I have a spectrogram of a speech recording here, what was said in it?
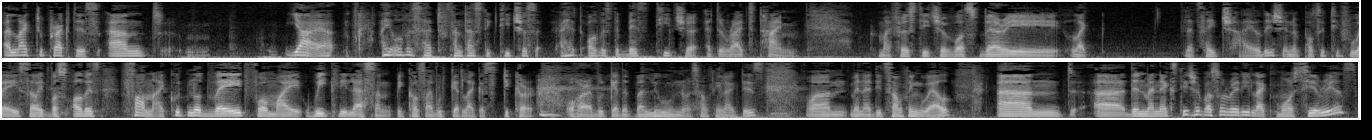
I like to practice and yeah, I, I always had fantastic teachers. I had always the best teacher at the right time. My first teacher was very like let's say childish in a positive way. So it was always fun. I could not wait for my weekly lesson because I would get like a sticker or I would get a balloon or something like this um, when I did something well. And uh, then my next teacher was already like more serious.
